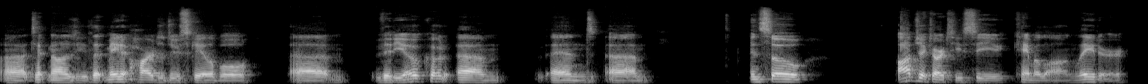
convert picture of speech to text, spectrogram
uh, technology that made it hard to do scalable um, video code um, and um, and so Object RTC came along later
